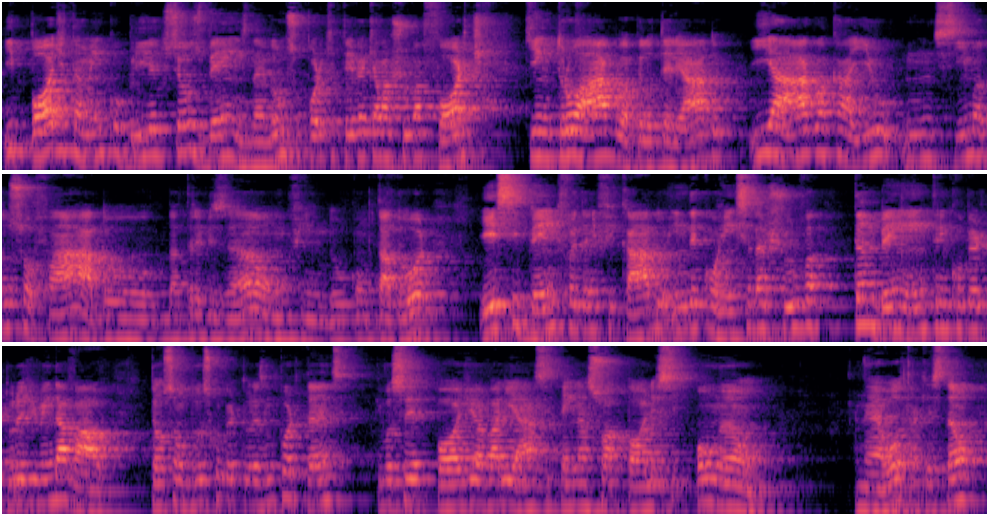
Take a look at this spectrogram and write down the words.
e pode também cobrir os seus bens, né. Vamos supor que teve aquela chuva forte que entrou água pelo telhado e a água caiu em cima do sofá, do, da televisão, enfim, do computador. Esse bem que foi danificado em decorrência da chuva também entra em cobertura de vendaval. Então são duas coberturas importantes que você pode avaliar se tem na sua pólice ou não. Né? Outra questão,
